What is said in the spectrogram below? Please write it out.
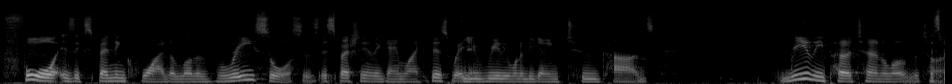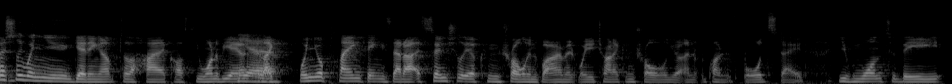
four is expending quite a lot of resources, especially in a game like this where Yeah. you really want to be getting two cards really per turn a lot of the time. Especially when you're getting up to the higher cost, you want to be able, Yeah. like when you're playing things that are essentially a control environment where you're trying to control your opponent's board state. You want to be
